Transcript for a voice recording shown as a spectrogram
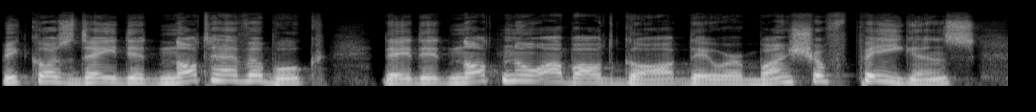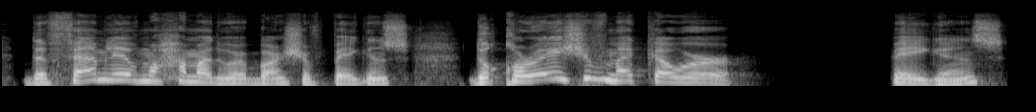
because they did not have a book. They did not know about God. They were a bunch of pagans. The family of Muhammad were a bunch of pagans. The Quraysh of Mecca were pagans,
